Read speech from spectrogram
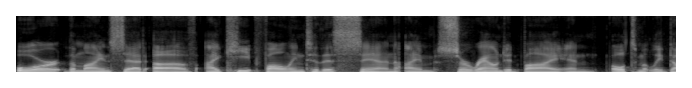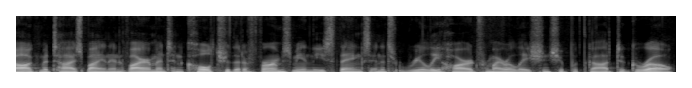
or the mindset of I keep falling to this sin. I'm surrounded by and ultimately dogmatized by an environment and culture that affirms me in these things, and it's really hard for my relationship with God to grow.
